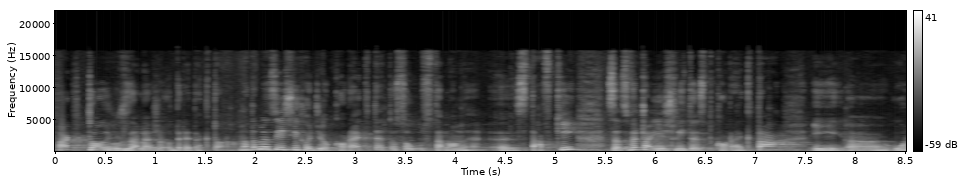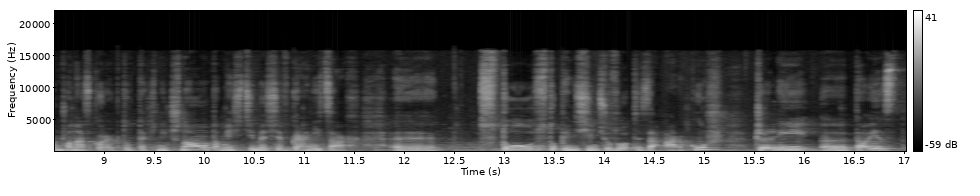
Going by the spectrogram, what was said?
Tak? To już zależy od redaktora. Natomiast jeśli chodzi o korektę, to są ustalone y, stawki. Zazwyczaj jeśli to jest korekta i y, łączona z korektą techniczną, to mieścimy się w granicach 100-150 zł za arkusz czyli e, to jest,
